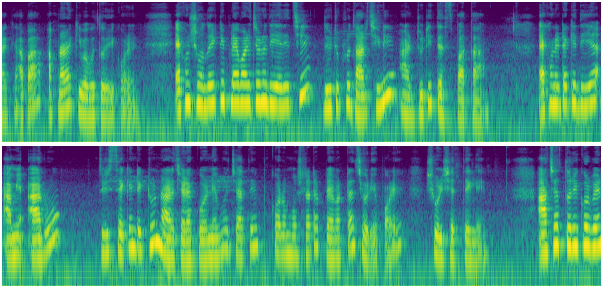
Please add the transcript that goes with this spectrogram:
লাগে আবার আপনারা কীভাবে তৈরি করেন? এখন সুন্দর একটি ফ্লেভারের জন্য দিয়ে দিচ্ছি দুই টুকরো দারচিনি আর দুটি তেজপাতা। এখন এটাকে দিয়ে আমি আরও ত্রিশ সেকেন্ড একটু নাড়াচাড়া করে নেব যাতে গরম মশলাটা ফ্লেভারটা ছড়িয়ে পড়ে সরিষার তেলে। আচার তৈরি করবেন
